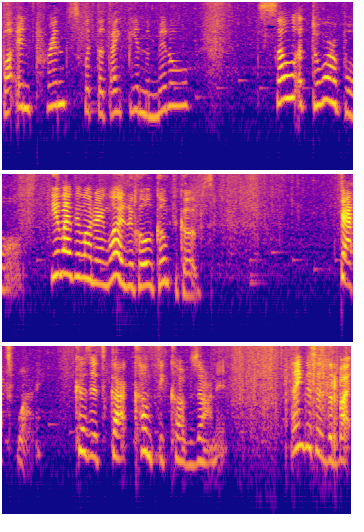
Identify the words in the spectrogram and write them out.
button prints with the diaper in the middle. So adorable. You might be wondering why they're called Comfy Cubs? That's why. Because it's got Comfy Cubs on it. I think this is the butt.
